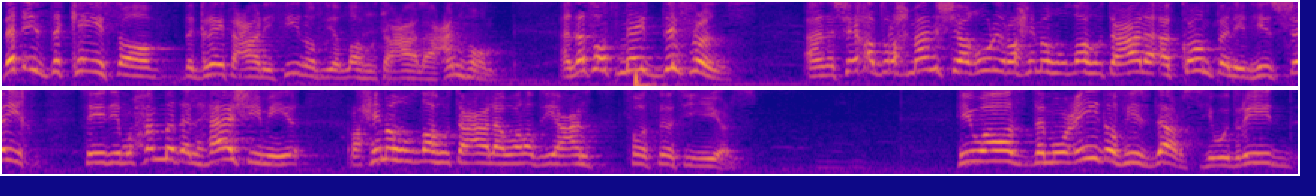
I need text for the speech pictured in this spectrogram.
That is the case of the great Arifin radiallahu ta'ala anhum. And that's what made difference. And Shaykh Abdul Rahman al-Shaghuri rahimahullah ta'ala accompanied his Shaykh Sayyidi Muhammad al-Hashimi rahimahullah ta'ala wa radiya for 30 years. He was the mu'eed of his dars. He would read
